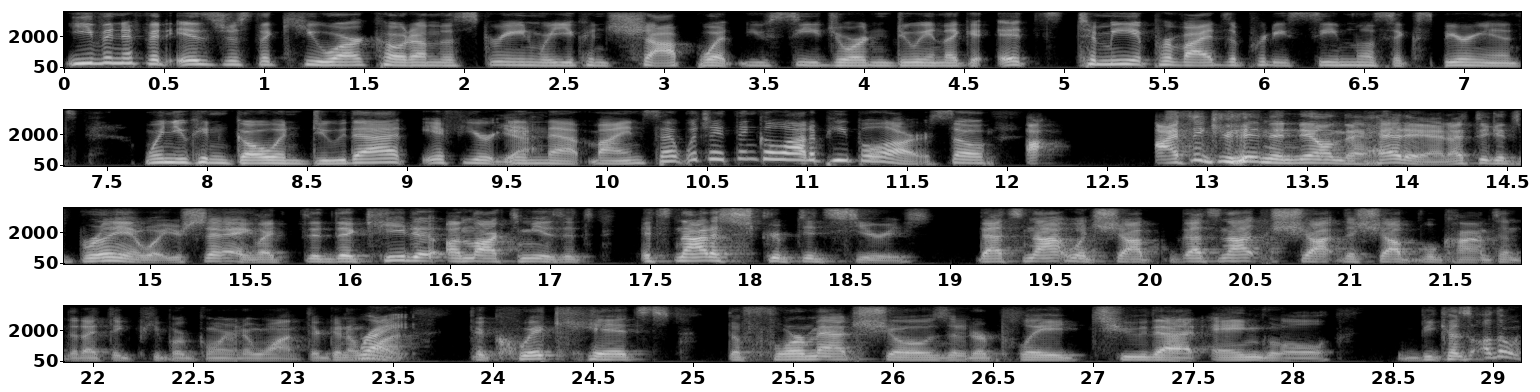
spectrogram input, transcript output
even if it is just the qr code on the screen where you can shop what you see jordan doing like it's to me it provides a pretty seamless experience when you can go and do that if you're yeah. in that mindset which i think a lot of people are so I- I think you're hitting the nail on the head, and I think it's brilliant what you're saying. Like the, the key to unlock to me is it's it's not a scripted series. That's not what shop. That's not shot the shoppable content that I think people are going to want. They're going right. to want the quick hits, the format shows that are played to that angle. Because other,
